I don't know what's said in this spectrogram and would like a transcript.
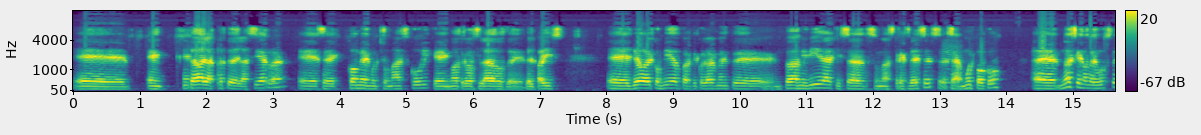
Eh, en, toda la parte de la sierra eh, se come mucho más cuy que en otros lados del país. Eh, yo he comido particularmente en toda mi vida, quizás unas tres veces, o sea, muy poco. Eh, no es que no me guste,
